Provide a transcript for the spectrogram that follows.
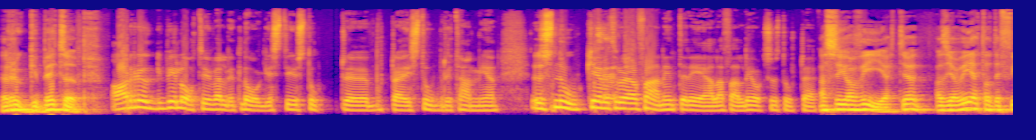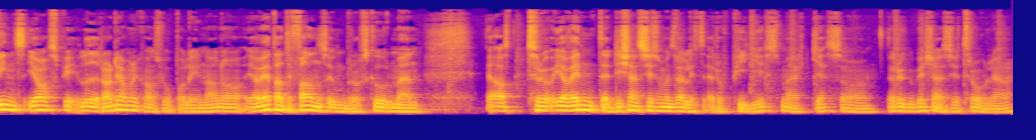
Rugby typ. Ja, rugby låter ju väldigt logiskt. Det är ju stort eh, borta i Storbritannien. Snooker tror jag fan inte det är i alla fall. Det är också stort där. Alltså jag vet ju, alltså jag vet att det finns, jag lirade amerikansk fotboll innan och jag vet att det fanns Umbro-skor men jag tror, jag vet inte, det känns ju som ett väldigt europeiskt märke så rugby känns ju troligare.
